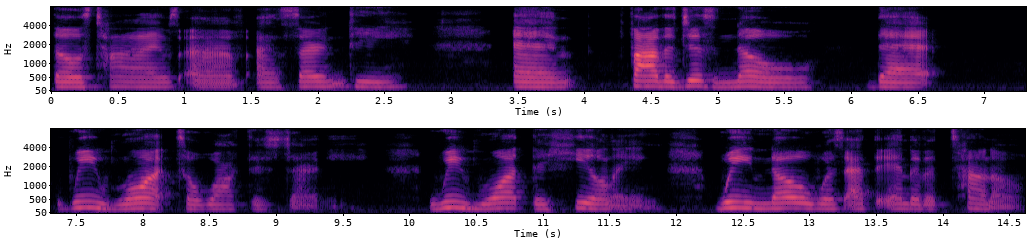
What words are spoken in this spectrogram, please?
those times of uncertainty, and Father, just know that we want to walk this journey. We want the healing. We know what's at the end of the tunnel.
